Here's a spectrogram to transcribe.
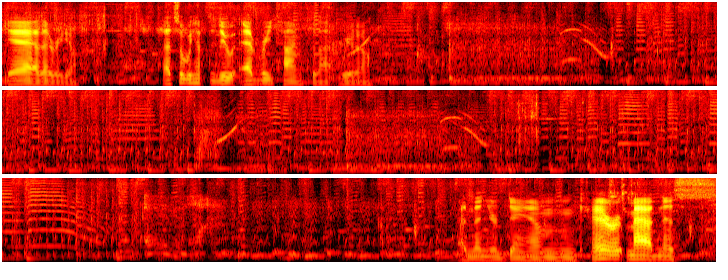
Yeah, there we go. That's what we have to do every time for that weirdo. And then your damn carrot madness.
